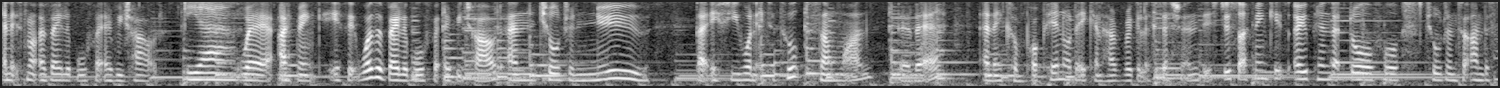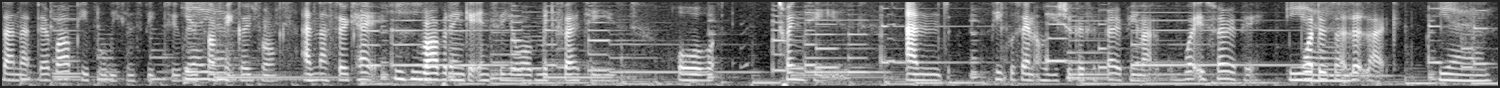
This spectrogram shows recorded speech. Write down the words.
and it's not available for every child Yeah. where I think if it was available for every child and children knew that if you wanted to talk to someone, they're there and they can pop in or they can have regular sessions. It's just, I think it's opening that door for children to understand that there are people we can speak to when Yeah, something yeah. goes wrong and that's okay. Mhm. Rather than get into your mid 30s or 20s and people saying, oh, you should go for therapy. Like, what is therapy? What does that look like? Yeah.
